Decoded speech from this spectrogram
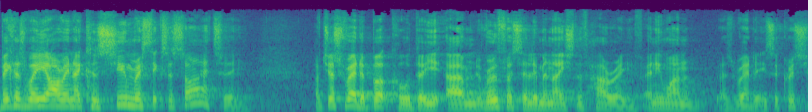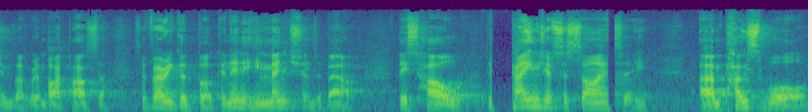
because we are in a consumeristic society. I've just read a book called the, um, Ruthless Elimination of Hurry. If anyone has read it, it's a Christian book written by a pastor. It's a very good book. And in it, he mentions about this whole the change of society um, post war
